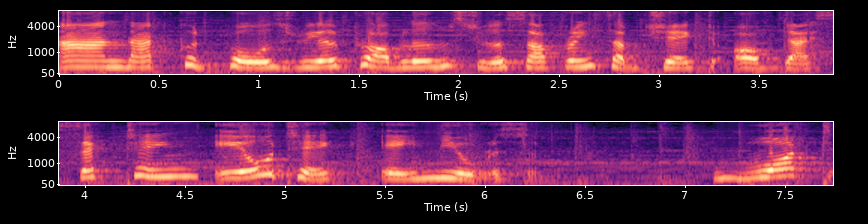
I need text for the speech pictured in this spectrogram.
and that could pose real problems to the suffering subject of dissecting aortic aneurysm. What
